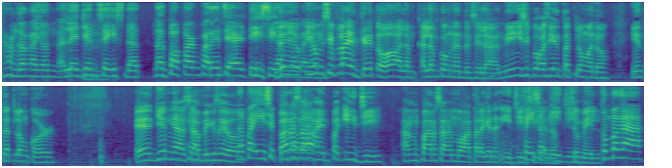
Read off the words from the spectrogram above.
hanggang ngayon, legend says that nagpa-farm pa rin si RTC Hmm. Hindi, hanggang yung, ngayon. yung si Fly and Crit, oh, alam, alam kong nandun sila. Niisip ko kasi yung tatlong ano, yung tatlong core. And yun nga, sabi ko sa'yo, Napaisip para sa akin, pag EG, ang para sa akin mukha talaga ng EG Face si, of ano, EG. Sumail. Kumbaga,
